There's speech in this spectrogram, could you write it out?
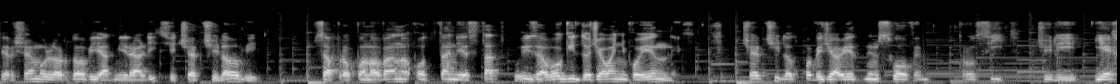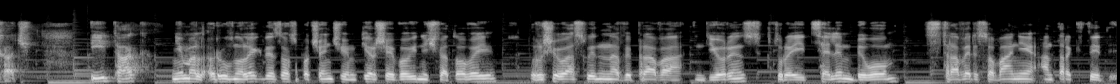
pierwszemu lordowi admiralicji Churchillowi zaproponowano oddanie statku i załogi do działań wojennych. Churchill odpowiedział jednym słowem: proceed, czyli jechać. I tak Niemal równolegle z rozpoczęciem I wojny światowej ruszyła słynna wyprawa Endurance, której celem było strawersowanie Antarktydy.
